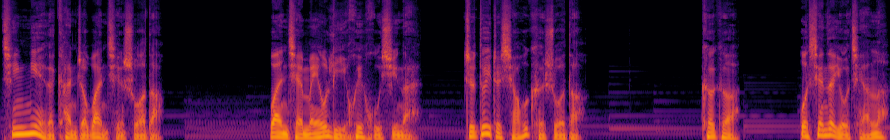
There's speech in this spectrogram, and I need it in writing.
轻蔑的看着万钱说道。万钱没有理会胡须男，只对着小可说道：“可可，我现在有钱了，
